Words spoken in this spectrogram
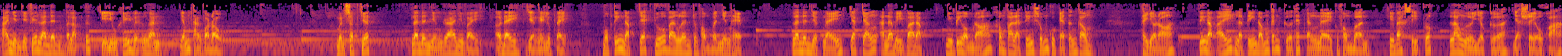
Ả nhìn về phía Landon và lập tức chỉ vũ khí về hướng anh, nhắm thẳng vào đầu. Mình sắp chết. Landon nhận ra như vậy, ở đây và ngay lúc này. Một tiếng đập chát chúa vang lên trong phòng bệnh nhân hẹp. Landon giật nảy, chắc chắn anh đã bị va đập, nhưng tiếng ồn đó không phải là tiếng súng của kẻ tấn công. Thay vào đó, tiếng đập ấy là tiếng đóng cánh cửa thép nặng nề của phòng bệnh khi bác sĩ Brooke lao người vào cửa và xoay ổ khóa.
